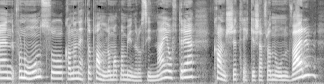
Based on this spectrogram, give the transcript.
men for noen så kan det nettopp handle om at man begynner å si nei oftere, kanskje trekker seg fra noen verv, Eh,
